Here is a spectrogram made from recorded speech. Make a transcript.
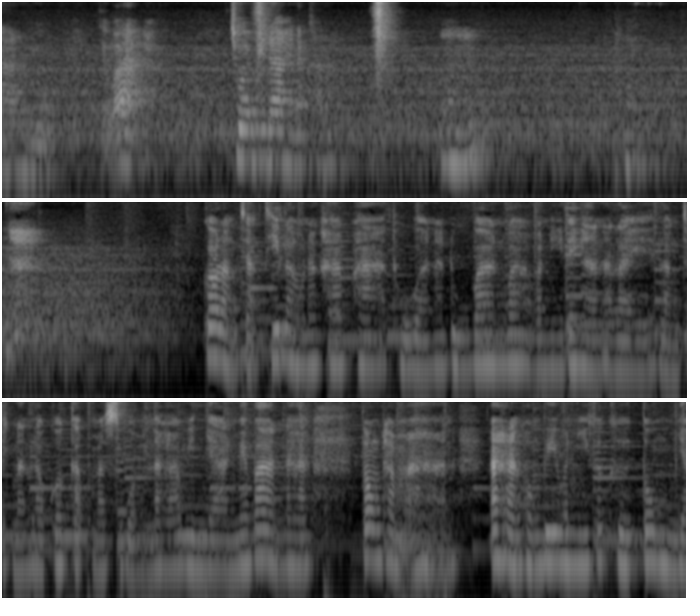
นางอยู่ แต่ว่าช่วยไม่ได้นะคะ อืม ก็หลังจากที่เรานะคะพาทัวร์นะดูบ้านว่าวันนี้ได้งานอะไร หลังจากนั้นเราก็กลับมาสวมนะคะ วิญญาณแม่บ้านนะคะ ต้องทำอาหาร อาหารของบีวันนี้ก็คือต้มย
